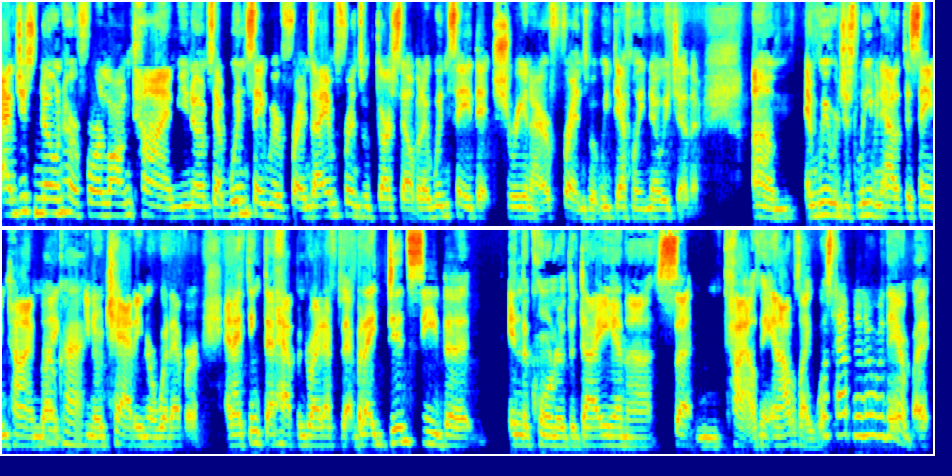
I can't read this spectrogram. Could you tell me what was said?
I've just known her for a long time. You know, what I'm saying? I wouldn't say we were friends. I am friends with Garcelle, but I wouldn't say that Sheree and I are friends, but we definitely know each other. Um, and we were just leaving out at the same time, like, Okay. you know, chatting or whatever. And I think that happened right after that. But I did see the, in the corner, the Diana Sutton Kyle thing. And I was like, what's happening over there? But,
